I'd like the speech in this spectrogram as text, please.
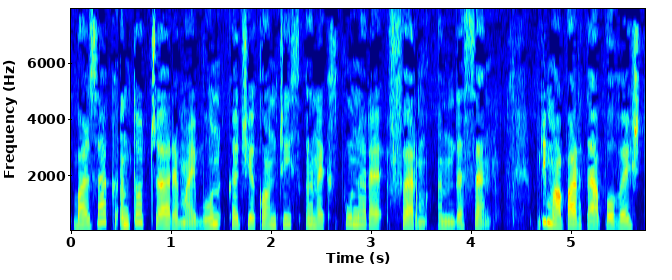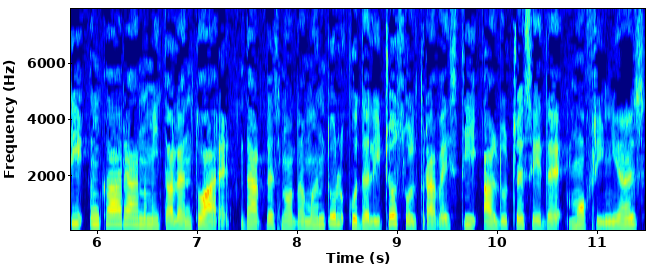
Balzac în tot ce are mai bun, căci e concis în expunere, ferm în desen. Prima parte a poveștii încă are anumită lentoare, dar desnodământul cu deliciosul travesti al ducesei de Mofrigneuse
